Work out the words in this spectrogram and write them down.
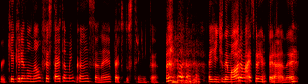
Porque, querendo ou não, festar também cansa, né? Perto dos 30. a gente demora mais pra recuperar, né?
